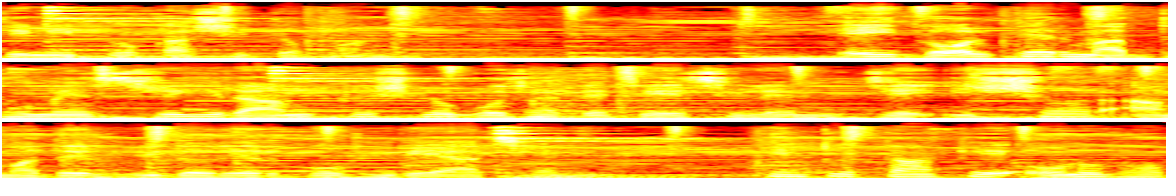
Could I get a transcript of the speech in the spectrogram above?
তিনি প্রকাশিত হন। এই গল্পের মাধ্যমে শ্রী রামকৃষ্ণ বোঝাতে চেয়েছিলেন যে ঈশ্বর আমাদের হৃদয়ের গভীরে আছেন, কিন্তু তাকে অনুভব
